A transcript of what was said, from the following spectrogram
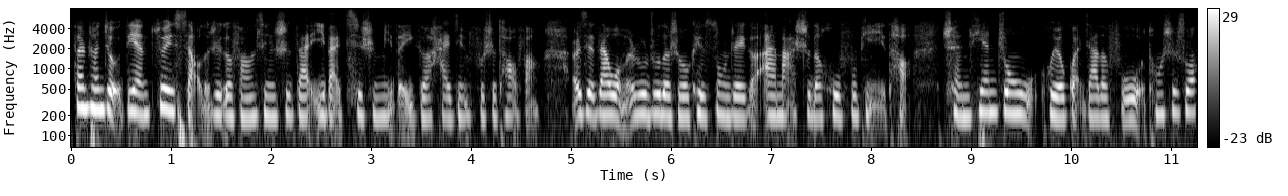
帆船酒店最小的这个房型是在一百七十米的一个海景复式套房，而且在我们入住的时候可以送这个爱马仕的护肤品一套，全天中午会有管家的服务，同时说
